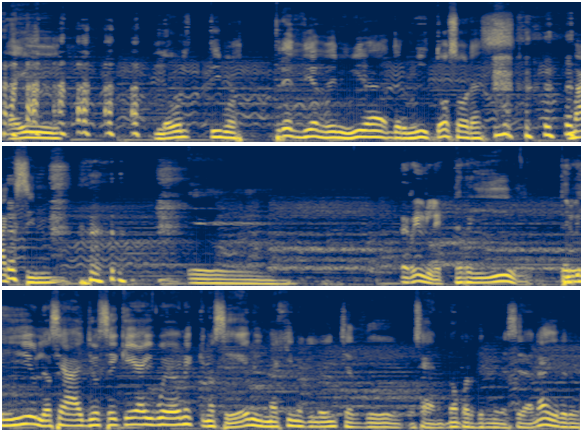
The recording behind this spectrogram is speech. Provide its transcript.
Ahí, los últimos tres días de mi vida dormí dos horas máximo. Eh, terrible. terrible, terrible. O sea, yo sé que hay hueones que no sé, me imagino que los hinchas de. O sea, no por desmerecer a nadie, pero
